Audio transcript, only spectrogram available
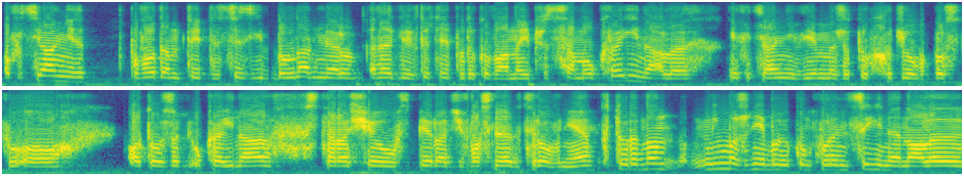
Oficjalnie powodem tej decyzji był nadmiar energii elektrycznej produkowanej przez samą Ukrainę, ale nieoficjalnie wiemy, że tu chodziło po prostu o o to, że Ukraina stara się wspierać własne elektrownie, które no, mimo, że nie były konkurencyjne, no ale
